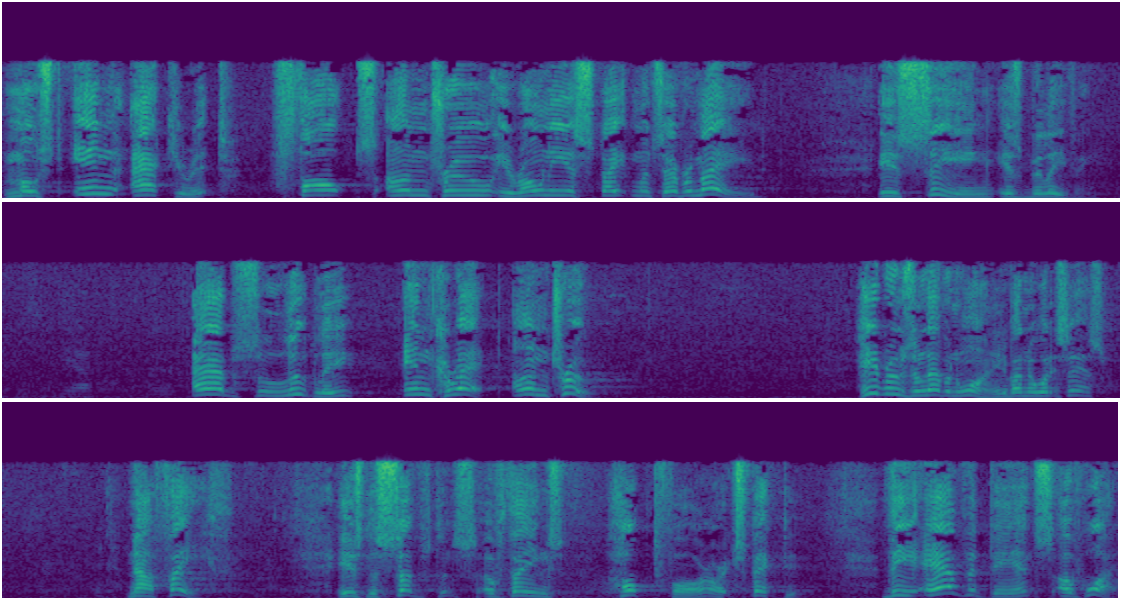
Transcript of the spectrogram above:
most inaccurate, false, untrue, erroneous statements ever made is seeing is believing. Absolutely incorrect, untrue. Hebrews 11:1. Anybody know what it says? Now faith is the substance of things hoped for or expected, the evidence of what?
